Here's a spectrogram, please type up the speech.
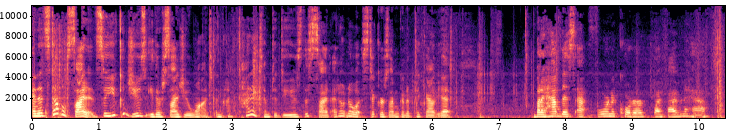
and it's double-sided. So you could use either side you want. And I'm kind of tempted to use this side. I don't know what stickers I'm gonna pick out yet, but I have this at four and a quarter by five and a half.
